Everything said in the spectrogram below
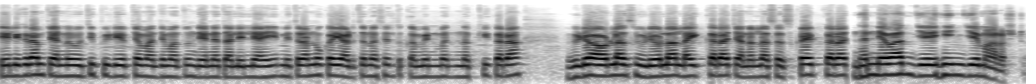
टेलिग्राम चॅनलवरती पी डी एफच्या माध्यमातून देण्यात आलेली आहे. मित्रांनो काही अडचण असेल तर कमेंटमध्ये नक्की करा. व्हिडिओ आवडलास व्हिडिओला लाईक करा चॅनलला सबस्क्राईब करा. धन्यवाद. जय हिंद जय महाराष्ट्र.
